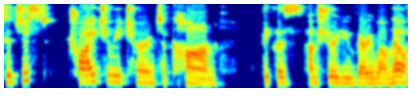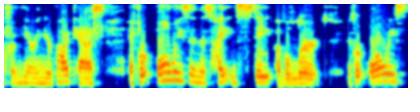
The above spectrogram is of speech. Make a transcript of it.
to just try to return to calm. Because I'm sure you very well know from hearing your podcast, if we're always in this heightened state of alert, if we're always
